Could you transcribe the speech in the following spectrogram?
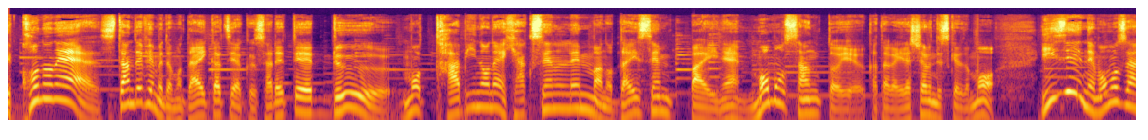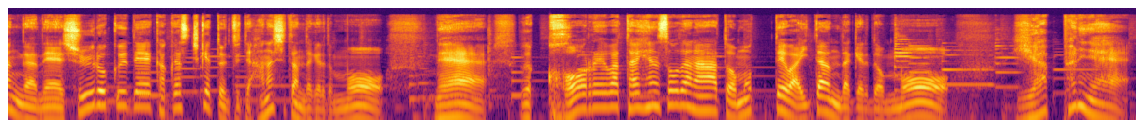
でこのねスタンド FM でも大活躍されてるもう旅のね百戦錬磨の大先輩ねももさんという方がいらっしゃるんですけれども以前ねももさんがね収録で格安チケットについて話してたんだけれどもねこれは大変そうだなと思ってはいたんだけれどもやっぱりね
